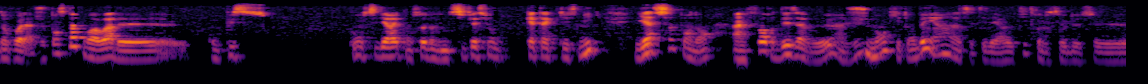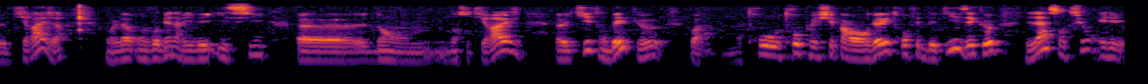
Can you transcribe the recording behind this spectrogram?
donc voilà, je ne pense pas qu'on va avoir qu'on puisse considérer qu'on soit dans une situation cataclysmique, il y a cependant un fort désaveu, un jugement qui est tombé, hein, c'était d'ailleurs le titre de ce, tirage, hein. on, le voit bien arriver ici euh, dans, ce tirage, euh, qui est tombé que voilà, on a trop, trop prêché par orgueil, trop fait de bêtises, et que la sanction est,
